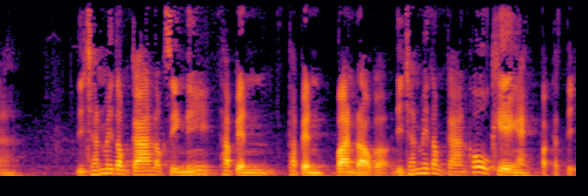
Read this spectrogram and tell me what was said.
นะดิฉันไม่ต้องการหรอกสิ่งนี้ ถ้าเป็นถ้าเป็นบ้านเราก็ ดิฉันไม่ต้องการก็โอเคไง ปกติ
